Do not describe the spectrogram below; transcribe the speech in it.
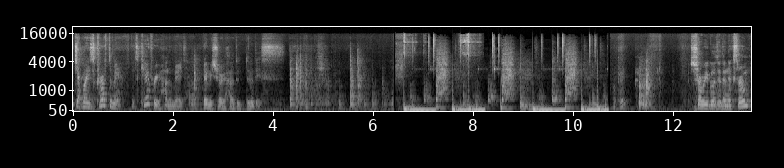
Japanese craftsmen. It's carefully handmade. Let me show you how to do this. Shall we go to the next room?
